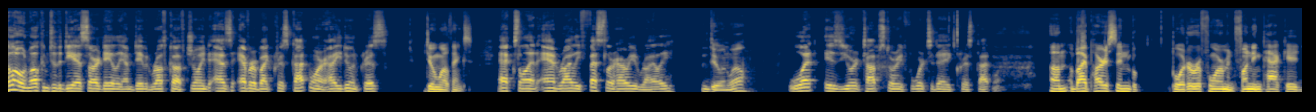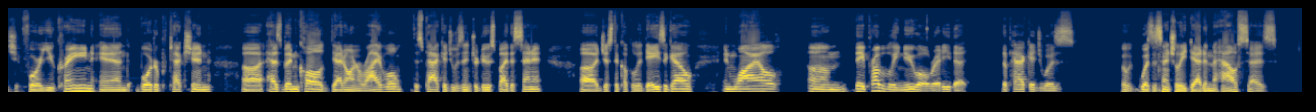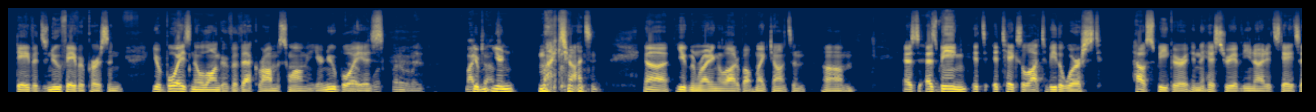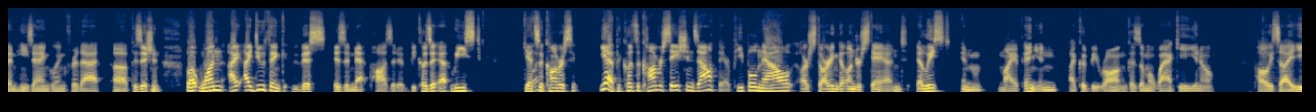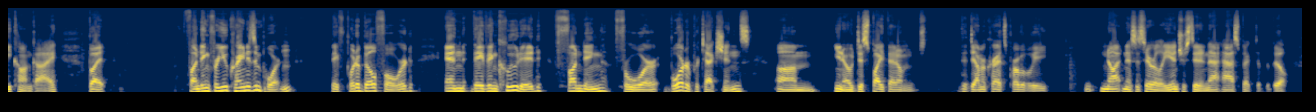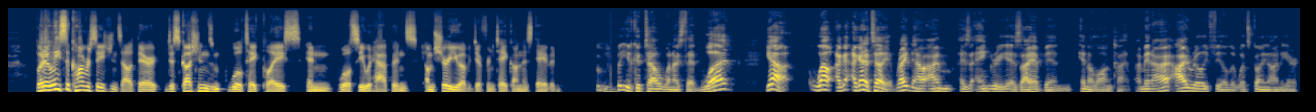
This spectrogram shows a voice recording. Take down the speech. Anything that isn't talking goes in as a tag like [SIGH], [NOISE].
Hello and welcome to the DSR Daily. I'm David Rothkopf, joined as ever by Chris Cotmore. How you doing, Chris? Doing well, thanks. Excellent. And Riley Fessler. How are you, Riley? Doing well. What is your top story for today, Chris Cotmore? Um, a bipartisan b- border reform and funding package for Ukraine and border protection uh, has been called dead on arrival. This package was introduced by the Senate uh, just a couple of days ago. And while um, they probably knew already that the package was uh, was essentially dead in the house, as David's new favorite person, your boy is no longer Vivek Ramaswamy. Your new boy oh, is what, what a relief, Mike your, Johnson. Your, [LAUGHS] Mike Johnson. Uh, you've been writing a lot about Mike Johnson. Um, as as being it it takes a lot to be the worst House Speaker in the history of the United States, and he's angling for that uh, position. But one, I, I, do think this is a net positive because it at least gets what? a conversation. Yeah, because the conversation's out there. People now are starting to understand, at least in my opinion. I could be wrong because I'm a wacky, you know, poli sci econ guy. But funding for Ukraine is important. They've put a bill forward and they've included funding for border protections. Um, you know, despite that, um, the Democrats probably not necessarily interested in that aspect of the bill. But at least the conversations out there, discussions will take place, and we'll see what happens. I'm sure you have a different take on this, David. But you could tell when I said what. Yeah, well, I, I got to tell you, right now I'm as angry as I have been in a long time. I mean, I, I really feel that what's going on here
